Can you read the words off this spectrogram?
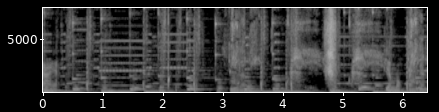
ได้อะซื้อละเตรียมออกไปกัน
